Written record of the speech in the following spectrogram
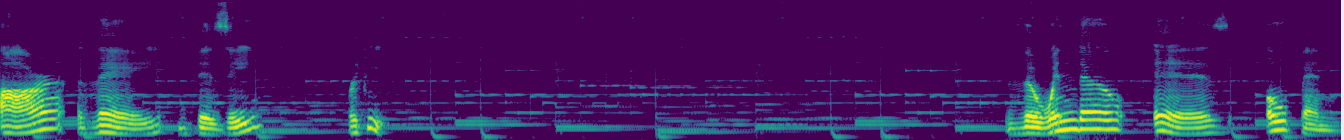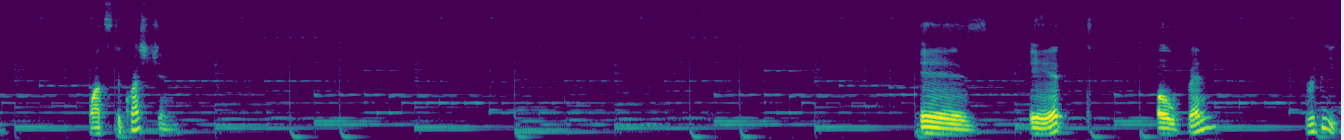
Are they busy? Repeat. The window is open. What's the question? Is it open? Repeat.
